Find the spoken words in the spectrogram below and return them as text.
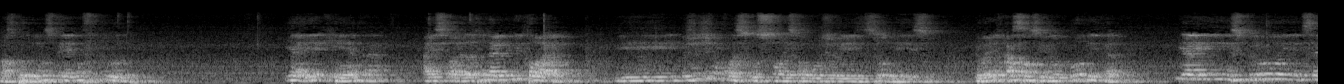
nós podemos ter no futuro. E aí é que entra a história da tutela Vitória. E eu já tive algumas discussões com alguns juízes sobre isso. Eu em educação civil pública, e aí instrui, etc.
